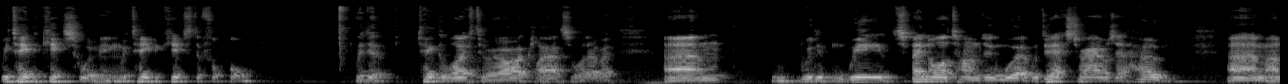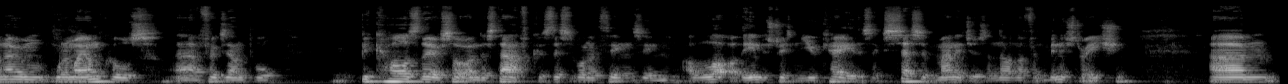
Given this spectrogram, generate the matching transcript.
We take the kids swimming, we take the kids to football, we do take the wife to her art class or whatever. Um, we, we spend all our time doing work. We do extra hours at home. Um, I know one of my uncles, uh, for example, because they're sort of understaffed, because this is one of the things in a lot of the industries in the UK, there's excessive managers and not enough administration. Um,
